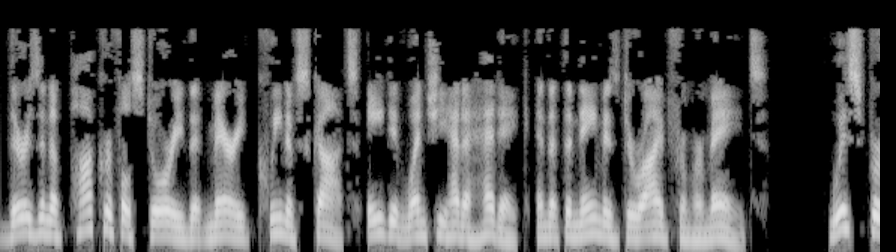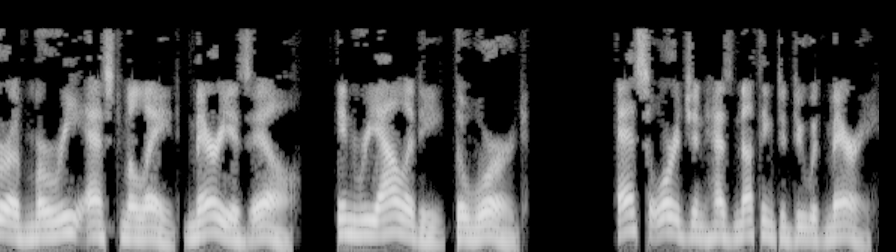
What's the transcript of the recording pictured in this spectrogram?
There is an apocryphal story that Mary, Queen of Scots, ate it when she had a headache, and that the name is derived from her maid's whisper of Marie est malade, Mary is ill. In reality, the word's origin has nothing to do with Mary.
